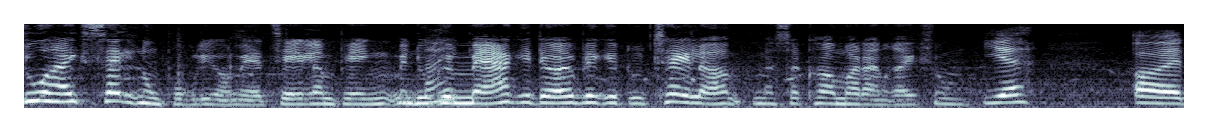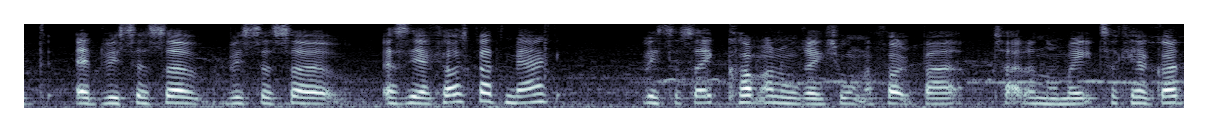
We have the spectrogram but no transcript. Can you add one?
du har ikke selv nogen problemer med at tale om penge, men du Nej. kan mærke i det øjeblik, at du taler om dem, og så kommer der en reaktion. Ja, og at, at hvis der så, hvis der så, altså jeg kan også godt mærke, hvis der så ikke kommer nogen reaktioner, folk bare tager det normalt, så kan jeg godt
